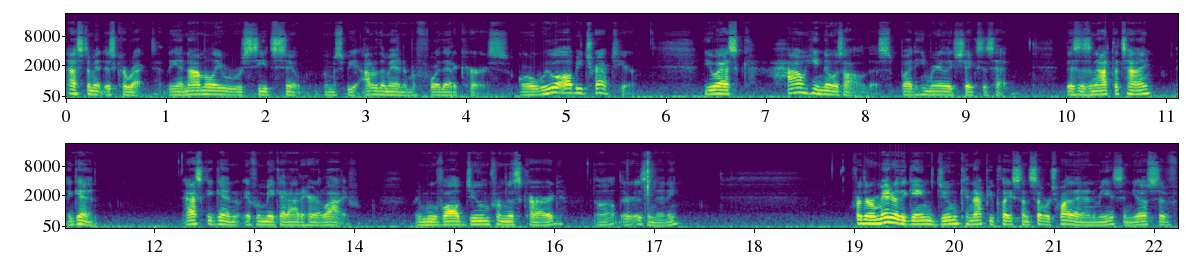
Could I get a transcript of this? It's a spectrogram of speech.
estimate is correct, the anomaly will recede soon. We must be out of the manor before that occurs, or we will all be trapped here. You ask how he knows all of this, but he merely shakes his head. This is not the time. Again, ask again if we make it out of here alive. Remove all doom from this card. Well, there isn't any. For the remainder of the game, Doom cannot be placed on Silver Twilight enemies, and Yosef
